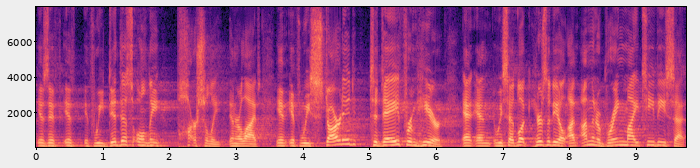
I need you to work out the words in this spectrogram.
is if, if, if we did this only partially in our lives. If, if we started today from here and, and we said, look, here's the deal I'm, I'm going to bring my TV set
